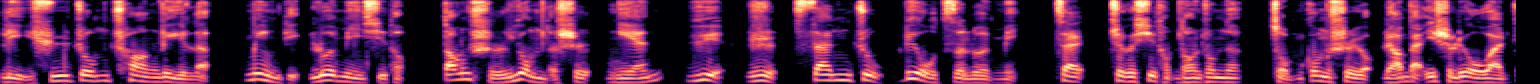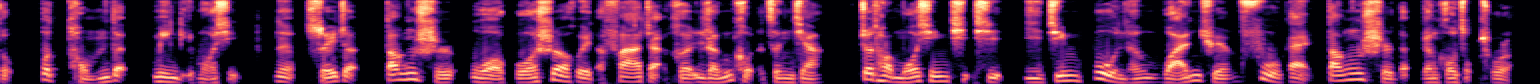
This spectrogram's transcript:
李虚中创立了命理论命系统，当时用的是年月日三柱六字论命。在这个系统当中呢，总共是有两百一十六万种不同的命理模型。那随着当时我国社会的发展和人口的增加，这套模型体系已经不能完全覆盖当时的人口总数了，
